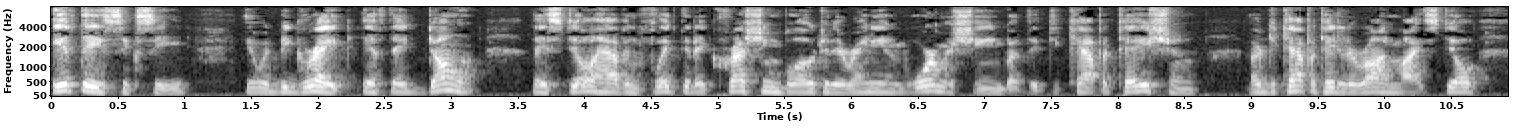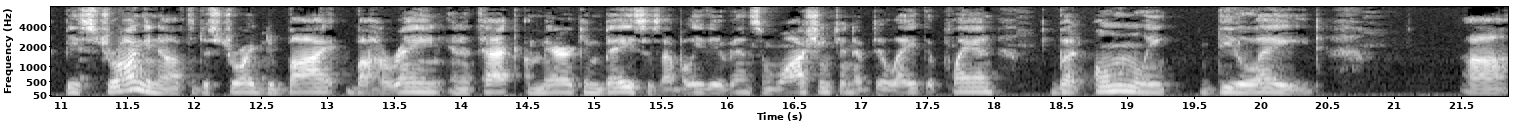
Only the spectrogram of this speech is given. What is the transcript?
If they succeed, it would be great. If they don't, they still have inflicted a crushing blow to the Iranian war machine, but the decapitation or decapitated Iran might still be strong enough to destroy Dubai, Bahrain, and attack American bases. I believe the events in Washington have delayed the plan, but only delayed. Uh,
